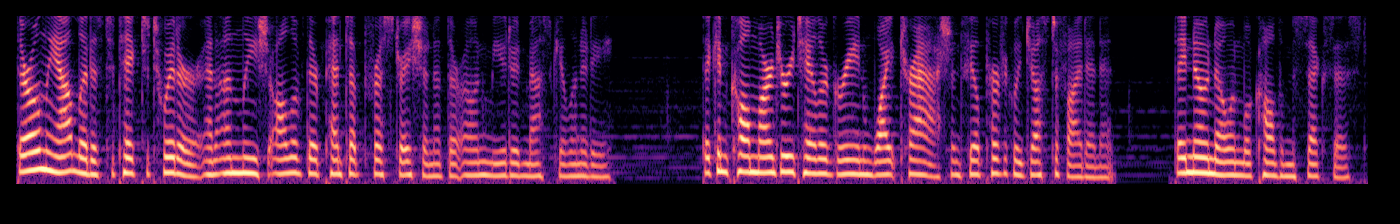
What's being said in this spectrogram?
Their only outlet is to take to Twitter and unleash all of their pent up frustration at their own muted masculinity. They can call Marjorie Taylor Greene white trash and feel perfectly justified in it. They know no one will call them a sexist.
